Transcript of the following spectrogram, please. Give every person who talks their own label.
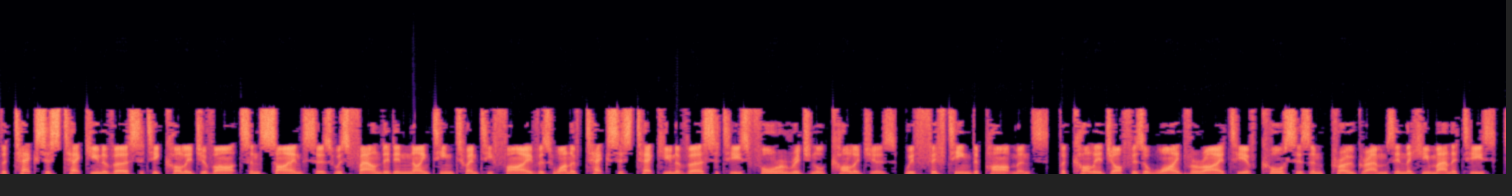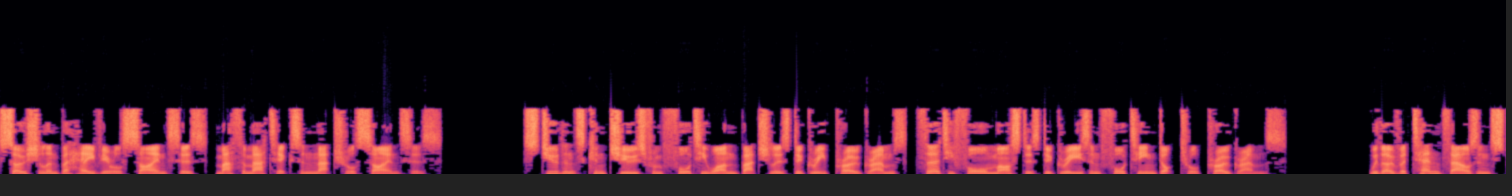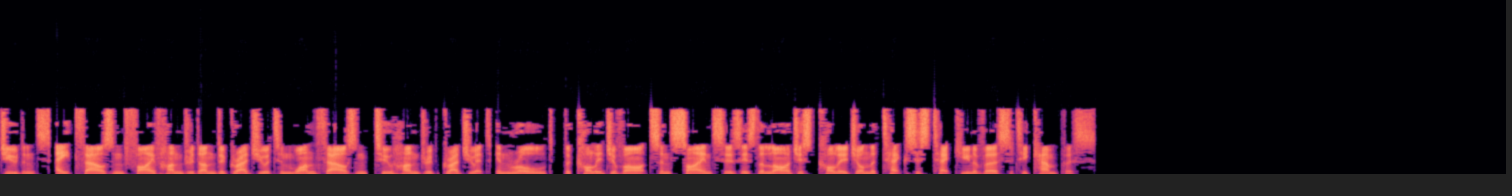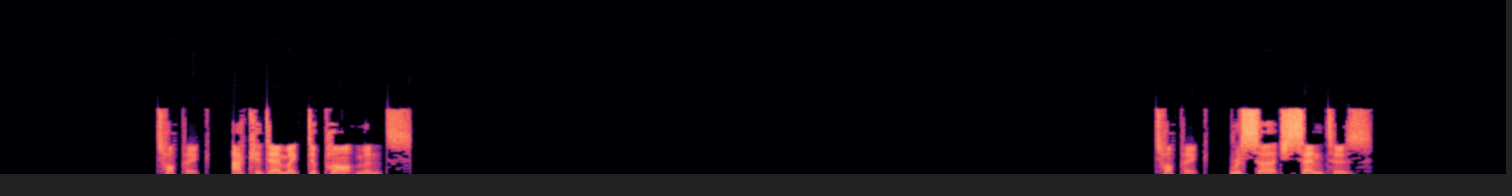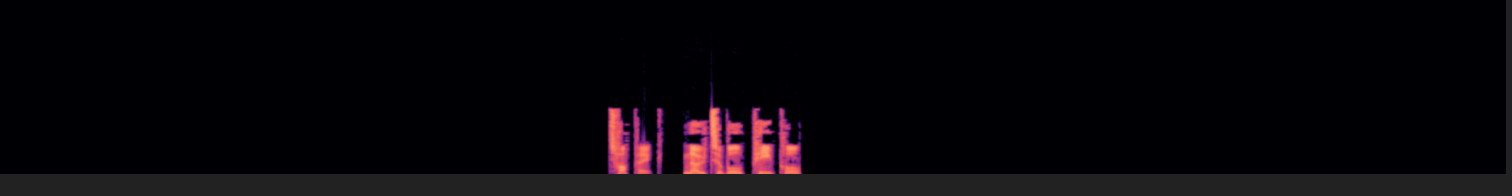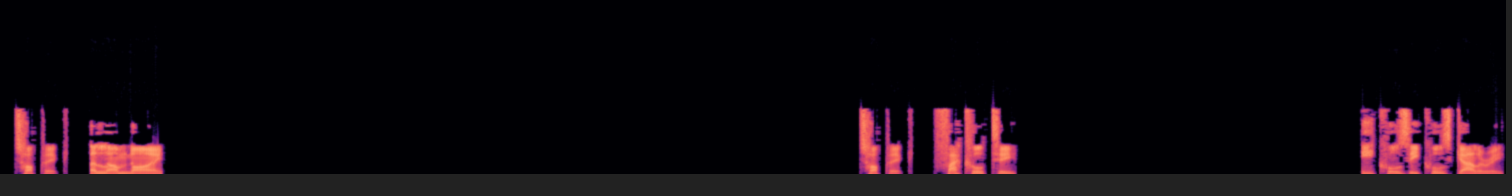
Speaker 1: The Texas Tech University College of Arts and Sciences was founded in 1925 as one of Texas Tech University's four original colleges. With 15 departments, the college offers a wide variety of courses and programs in the humanities, social and behavioral sciences, mathematics, and natural sciences. Students can choose from 41 bachelor's degree programs, 34 master's degrees and 14 doctoral programs. With over 10,000 students 8,500 undergraduate and 1,200 graduate enrolled, the College of Arts and Sciences is the largest college on the Texas Tech University campus. Academic departments Research centers Topic: Notable people. Topic: Alumni. Topic: Faculty. Equals equals gallery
